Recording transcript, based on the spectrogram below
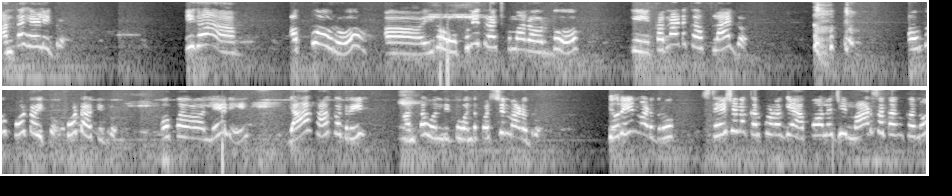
ಅಂತ ಹೇಳಿದ್ರು. ಈಗ ಅಪ್ಪು ಅವರು ಇದು ಪುನೀತ್ ರಾಜ್ಕುಮಾರ್ ಅವ್ರದ್ದು ಈ ಕರ್ನಾಟಕ ಫ್ಲಾಗ್ ಅವ್ರದ್ದು ಫೋಟೋ ಇತ್ತು. ಫೋಟೋ ಹಾಕಿದ್ರು. ಒಬ್ಬ ಲೇಡಿ ಯಾಕೆ ಹಾಕದ್ರಿ ಅಂತ ಒಂದಿತ್ತು, ಒಂದು ಕ್ವಶನ್ ಮಾಡಿದ್ರು. ಇವ್ರು ಏನ್ ಮಾಡಿದ್ರು ಸ್ಟೇಷನ್ ಕರ್ಕೊಂಡೋಗಿ ಅಪಾಲಜಿ ಮಾಡ್ಸೋ ತನಕನು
